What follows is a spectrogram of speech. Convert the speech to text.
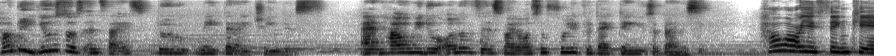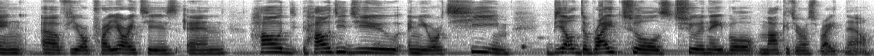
how to use those insights to make the right changes, and how we do all of this while also fully protecting user privacy. How are you thinking of your priorities and how, how did you and your team build the right tools to enable marketers right now?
